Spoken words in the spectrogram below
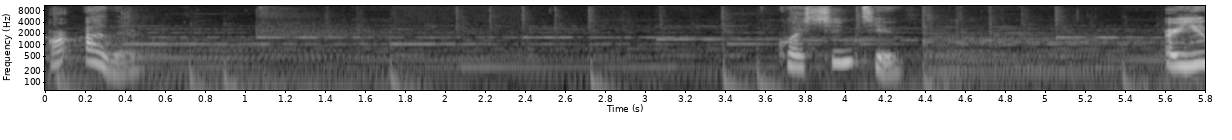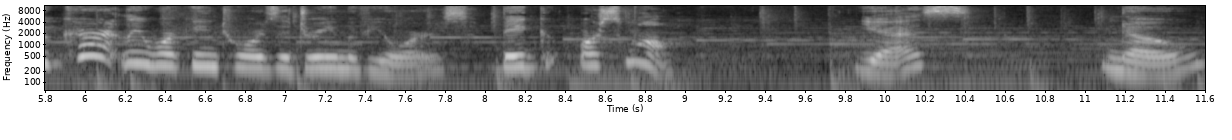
or other. Question two Are you currently working towards a dream of yours, big or small? Yes, no,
